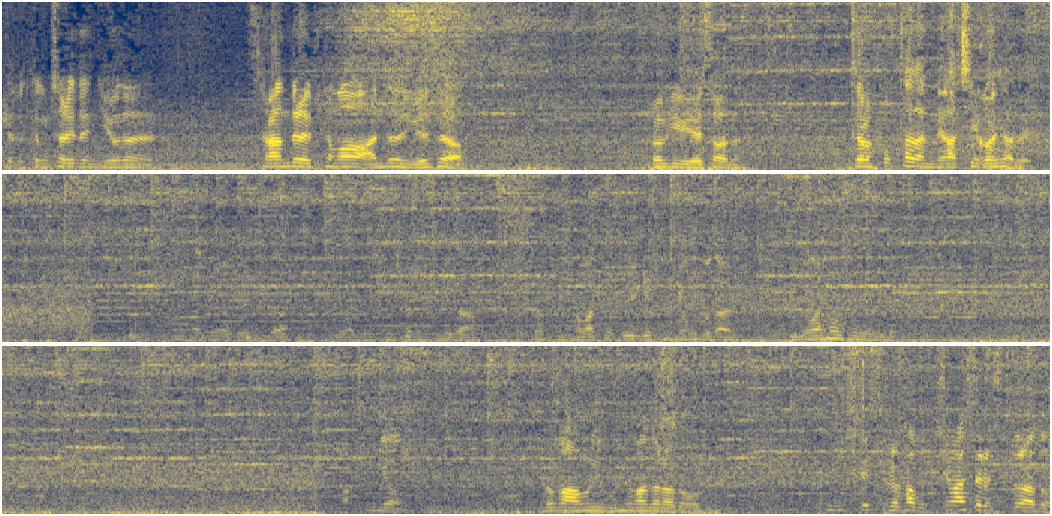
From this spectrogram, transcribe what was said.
내가 경찰이 된 이유는 사람들의 평화와 안전을 위해서야. 그러기 위해서는 저런 폭탄은 내가 제거해야 돼. 형사님 아닙니다. 제가 대신 잘했습니다. 어차피 저 같은 일기 신경보단 유능한 형사님인데. 박순경, 너가 아무리 무능하더라도. 큰 실수를 하고 치마스를 쓰더라도.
